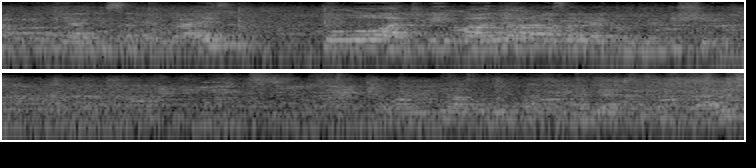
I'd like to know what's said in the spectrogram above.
हमें दिया जी सरप्राइज़ तो वो आज के, आज आपके साथ मैं करूँगी शेयर सरप्राइज़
